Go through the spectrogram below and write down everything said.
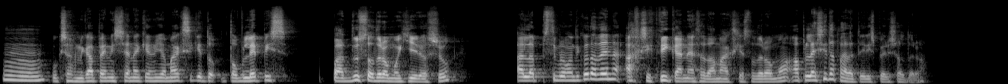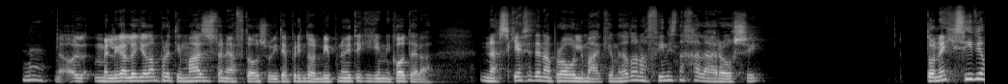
Mm. Που ξαφνικά παίρνεις ένα καινούργιο αμάξι και το, το βλέπεις παντού στον δρόμο γύρω σου. Αλλά στην πραγματικότητα δεν αυξηθήκαν αυτά τα αμάξια στον δρόμο, απλά εσύ τα παρατηρείς περισσότερο. Ναι. Με λίγα λόγια, όταν προετοιμάζεις τον εαυτό σου, είτε πριν τον ύπνο, είτε και γενικότερα, να σκέφτεται ένα πρόβλημα και μετά τον αφήνεις να χαλαρώσει, τον έχεις ήδη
